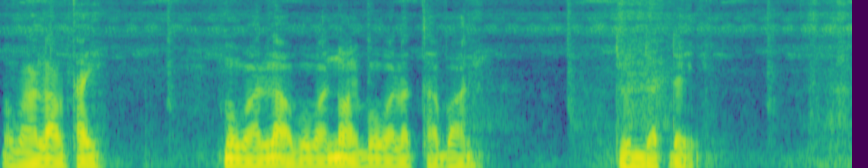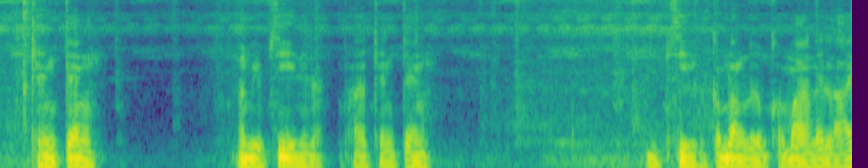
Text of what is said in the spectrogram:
เมื่อวานเล่าไทย เมื่อวานเล่าเมื่อวานน้อยเมื่อวานรัฐบาลยืนยัดได้แข็งแกร่งน้ำอีบซี่นี่แหละผ้าแข็งแกร่งอีบซี่กำลังเริ่มเข้ามาหลาย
